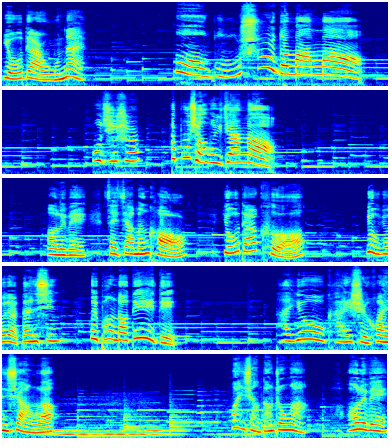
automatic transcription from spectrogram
有点无奈。“哦，不是的，妈妈，我其实还不想回家呢。”奥利维在家门口有点渴，又有点担心会碰到弟弟，他又开始幻想了。幻想当中啊，奥利维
